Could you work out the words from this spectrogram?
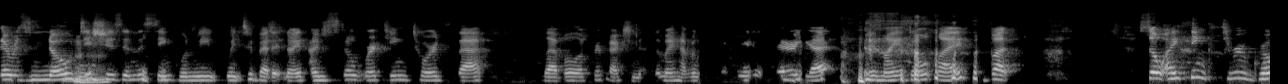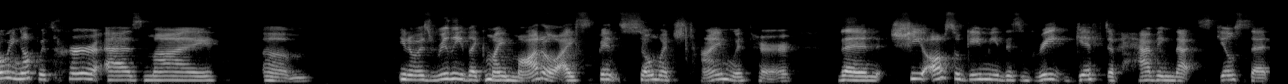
there was no Mhm. dishes in the sink when we went to bed at night. I'm still working towards that level of perfectionism. I haven't made it there yet in my adult life, but so I think through growing up with her as my, um, you know, is really like my model. I spent so much time with her then she also gave me this great gift of having that skill set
